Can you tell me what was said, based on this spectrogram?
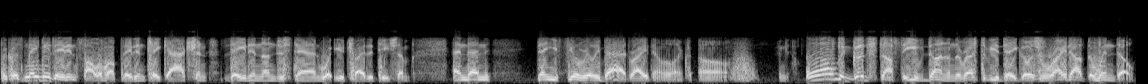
because maybe they didn't follow up, they didn't take action, they didn't understand what you tried to teach them, and then then you feel really bad, right? And we're like, oh, all the good stuff that you've done, and the rest of your day goes right out the window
